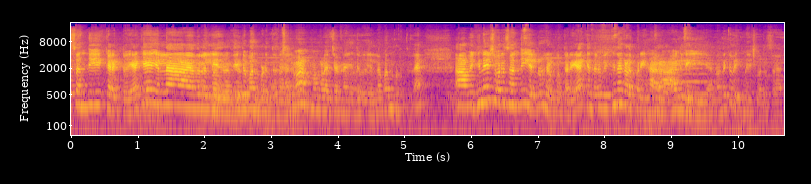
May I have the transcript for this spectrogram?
ಸಂಧಿ ಕರೆಕ್ಟ್ ಯಾಕೆ ಎಲ್ಲ ಅದರಲ್ಲಿ ಇದು ಬಂದ್ಬಿಡ್ತದೆ ಅಲ್ವಾ? ಮಂಗಳಾಚರಣೆ ಇದು ಎಲ್ಲ ಬಂದ್ಬಿಡ್ತದೆ. ಆ ವಿಘ್ನೇಶ್ವರ ಸಂಧಿ ಎಲ್ಲರೂ ಹೇಳ್ಕೊತಾರೆ. ಯಾಕೆಂದ್ರೆ ವಿಘ್ನಗಳ ಪರಿಹಾರ ಆಗಲಿ ಅನ್ನೋದಕ್ಕೆ ವಿಘ್ನೇಶ್ವರ ಸ-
